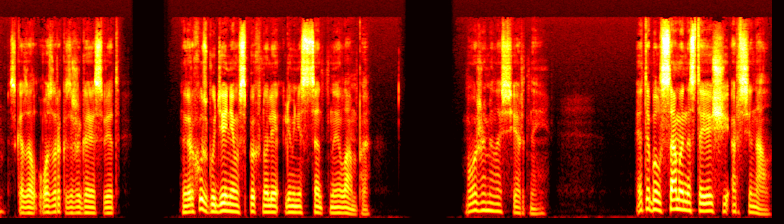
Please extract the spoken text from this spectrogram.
— сказал Озарк, зажигая свет. Наверху с гудением вспыхнули люминесцентные лампы. Боже милосердный. Это был самый настоящий арсенал.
